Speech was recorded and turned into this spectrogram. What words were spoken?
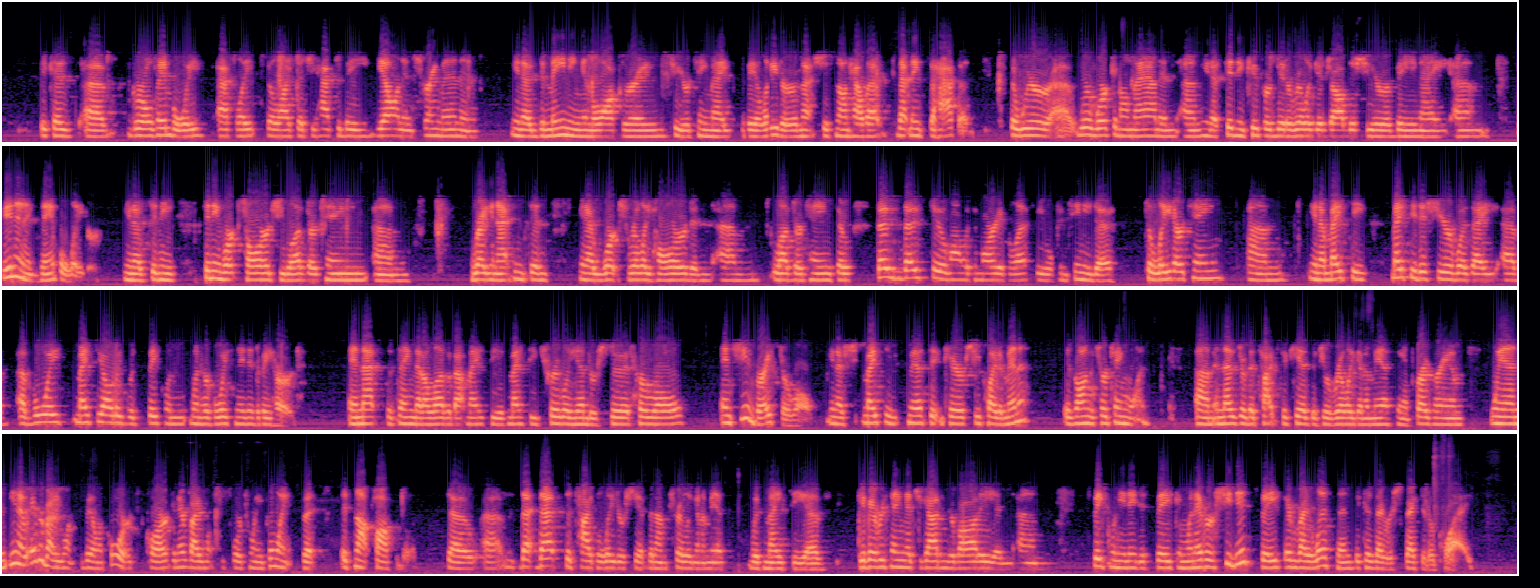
because uh, girls and boys athletes feel like that you have to be yelling and screaming and you know demeaning in the locker room to your teammates to be a leader, and that's just not how that that needs to happen. So we're uh, we're working on that, and um, you know Sydney Cooper did a really good job this year of being a um, being an example leader. You know Sydney Sydney works hard. She loves our team. Um, Reagan Atkinson, you know, works really hard and um, loves our team. So those those two, along with Amaria Gillespie, will continue to to lead our team. Um, you know, Macy Macy this year was a, a a voice. Macy always would speak when when her voice needed to be heard, and that's the thing that I love about Macy is Macy truly understood her role and she embraced her role. You know, she, Macy Smith didn't care if she played a minute as long as her team won. Um, and those are the types of kids that you're really going to miss in a program when, you know, everybody wants to be on the court, Clark, and everybody wants to score 20 points, but it's not possible. So um, that that's the type of leadership that I'm truly going to miss with Macy of give everything that you got in your body and um, speak when you need to speak. And whenever she did speak, everybody listened because they respected her play.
